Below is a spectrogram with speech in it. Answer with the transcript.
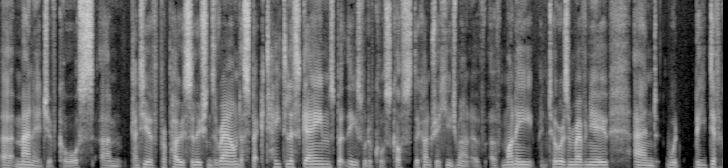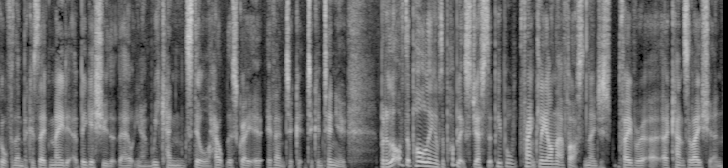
uh, manage, of course. Um, plenty of proposed solutions around, are spectatorless games, but these would, of course, cost the country a huge amount of, of money in tourism revenue and would be difficult for them because they've made it a big issue that they'll, you know, we can still help this great event to, to continue. But a lot of the polling of the public suggests that people, frankly, aren't that fussed and they just favour a, a cancellation.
